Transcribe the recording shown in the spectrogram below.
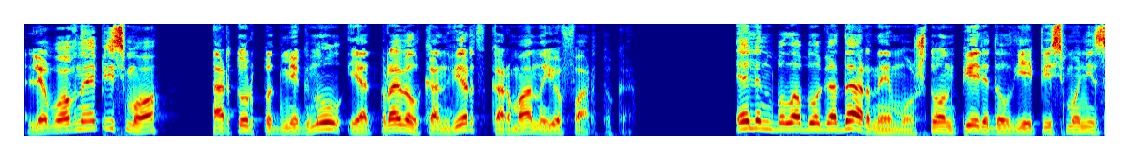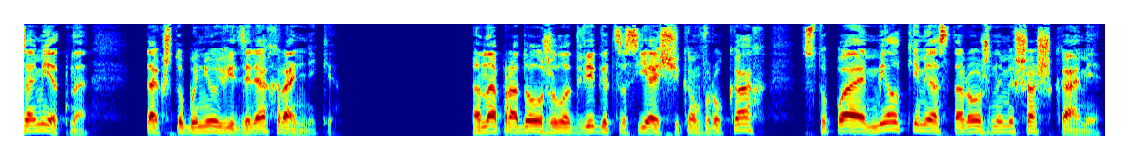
любовное письмо». Артур подмигнул и отправил конверт в карман ее фартука. Эллен была благодарна ему, что он передал ей письмо незаметно, так чтобы не увидели охранники. Она продолжила двигаться с ящиком в руках, ступая мелкими осторожными шажками,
